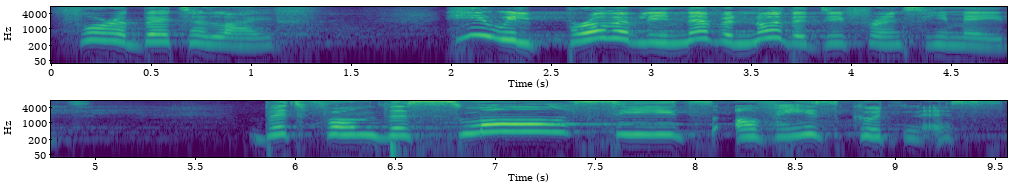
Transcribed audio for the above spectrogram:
for a better life. He will probably never know the difference he made. But from the small seeds of his goodness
